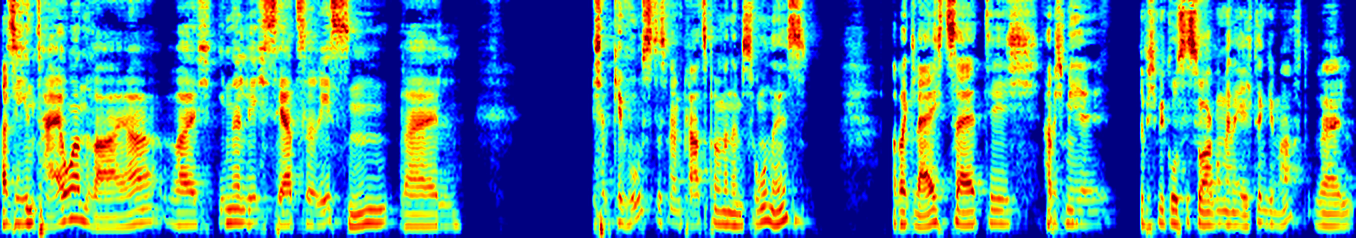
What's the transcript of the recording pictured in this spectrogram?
als ich in Taiwan war, ja, war ich innerlich sehr zerrissen, weil ich habe gewusst, dass mein Platz bei meinem Sohn ist, aber gleichzeitig habe ich mir habe ich mir große Sorgen um meine Eltern gemacht, weil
